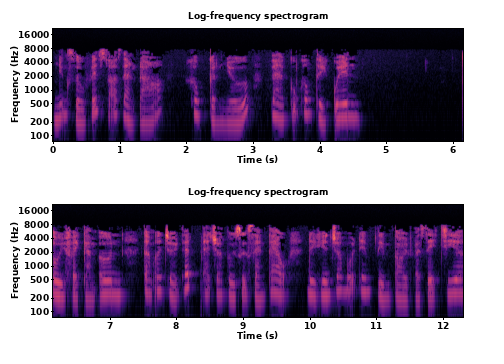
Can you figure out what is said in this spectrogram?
Những dấu vết rõ ràng đó, không cần nhớ và cũng không thể quên. Tôi phải cảm ơn, cảm ơn trời đất đã cho tôi sự sáng tạo để khiến cho mỗi đêm tìm tòi và sẻ chia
